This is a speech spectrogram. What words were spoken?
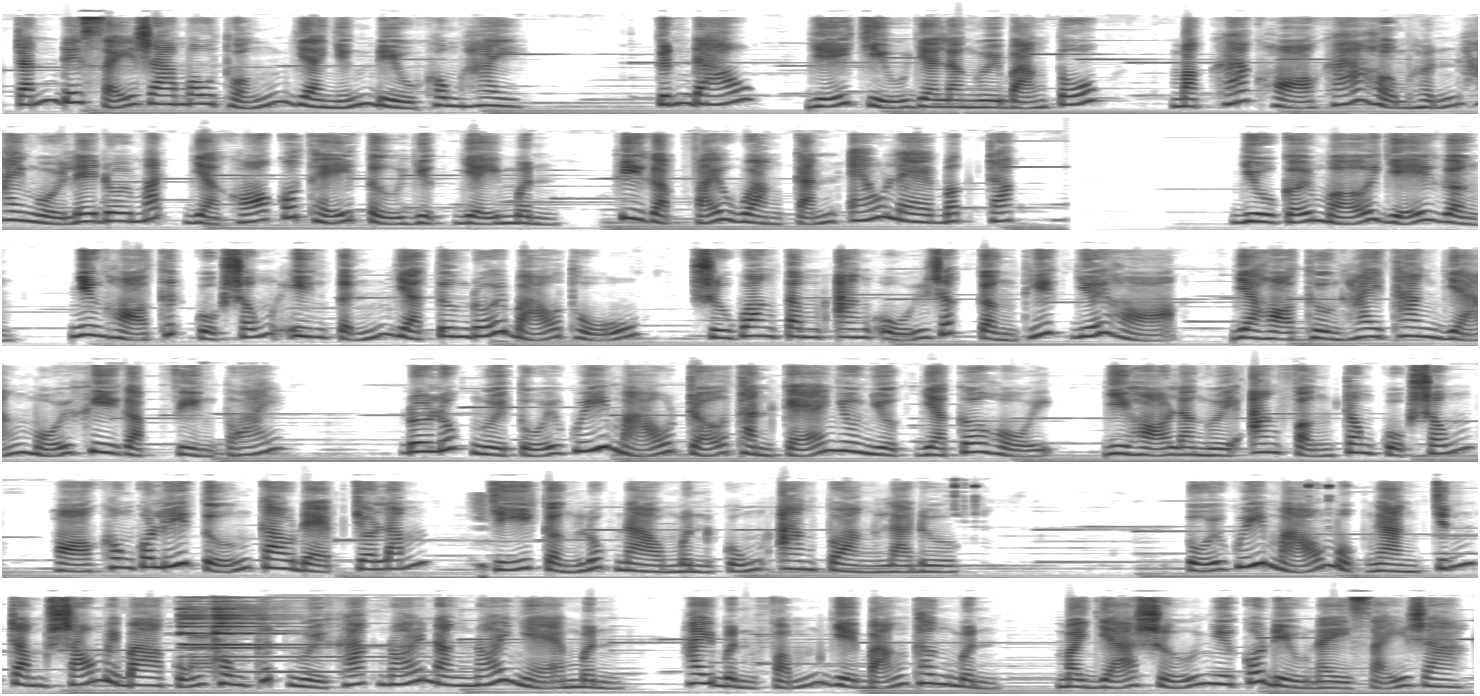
Tránh để xảy ra mâu thuẫn và những điều không hay kính đáo, dễ chịu và là người bạn tốt. Mặt khác, họ khá hợm hĩnh hay ngồi lê đôi mắt và khó có thể tự giật dậy mình khi gặp phải hoàn cảnh éo le bất trắc. Dù cởi mở, dễ gần, nhưng họ thích cuộc sống yên tĩnh và tương đối bảo thủ. Sự quan tâm an ủi rất cần thiết với họ, và họ thường hay than giảng mỗi khi gặp phiền toái. Đôi lúc người tuổi quý mão trở thành kẻ nhu nhược và cơ hội, vì họ là người an phận trong cuộc sống, họ không có lý tưởng cao đẹp cho lắm chỉ cần lúc nào mình cũng an toàn là được. Tuổi quý mão 1963 cũng không thích người khác nói năng nói nhẹ mình hay bình phẩm về bản thân mình, mà giả sử như có điều này xảy ra,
